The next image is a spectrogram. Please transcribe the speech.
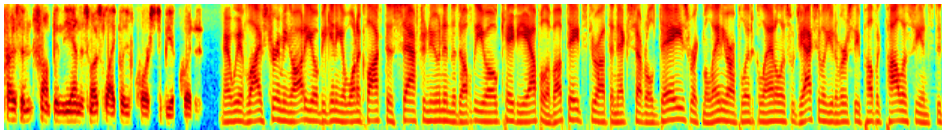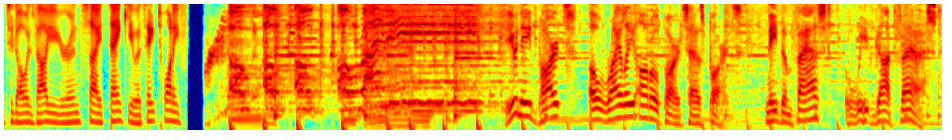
President Trump, in the end, is most likely, of course, to be acquitted. And we have live streaming audio beginning at 1 o'clock this afternoon in the WOKV app. We'll have updates throughout the next several days. Rick Mullaney, our political analyst with Jacksonville University Public Policy Institute. Always value your insight. Thank you. It's 820. Oh, oh, oh, O'Reilly. You need parts? O'Reilly Auto Parts has parts. Need them fast? We've got fast.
